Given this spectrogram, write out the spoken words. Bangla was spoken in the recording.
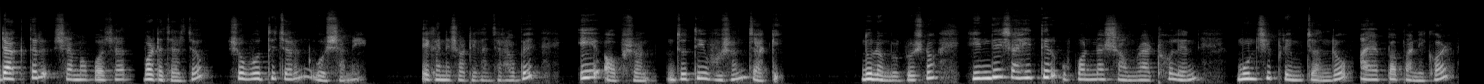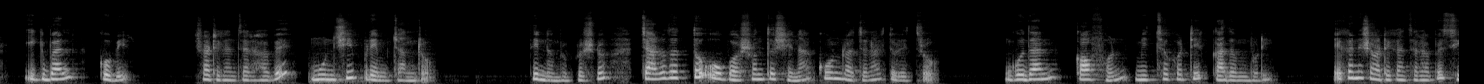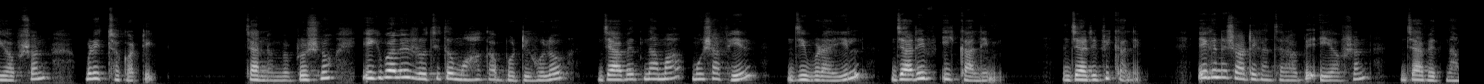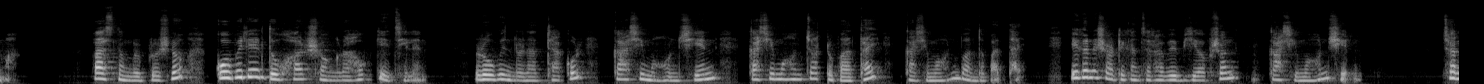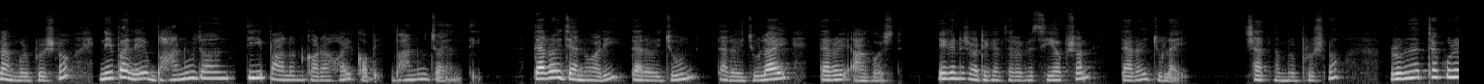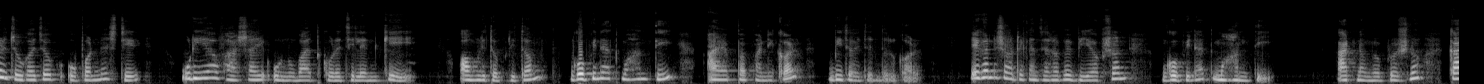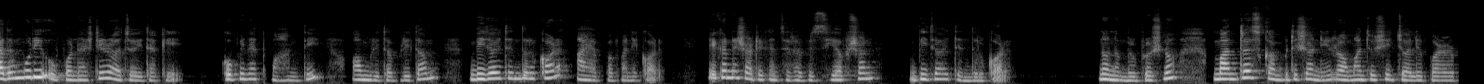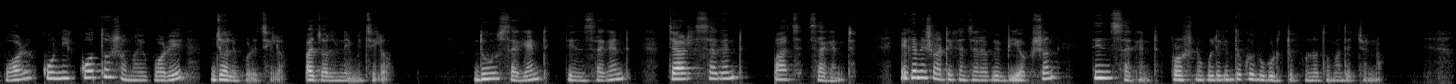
ডাক্তার শ্যামাপ্রসাদ ভট্টাচার্য, সুবুদ্ধিচরণ গোস্বামী। এখানে সঠিক অ্যান্সার হবে এ অপশন জ্যোতিভূষণ চাকি দু নম্বর প্রশ্ন, হিন্দি সাহিত্যের উপন্যাস সম্রাট হলেন মুন্সী প্রেমচন্দ্র আয়াপ্পা পানিকর, ইকবাল কবির। সঠিক অ্যান্সার হবে মুন্সী প্রেমচন্দ্র। তিন নম্বর প্রশ্ন, চারুদত্ত ও বসন্ত সেনা কোন রচনার চরিত্র? গোদান, কফন, মিচ্ছকটিক, কাদম্বরী। এখানে সঠিক অ্যান্সার হবে সি অপশন, মৃচ্ছকটিক। চার নম্বর প্রশ্ন, ইকবালের রচিত মহাকাব্যটি হল জাবেদনামা, মুসাফির, জিব্রাইল, জারিফ ই কালিম। জারিফ ই কালিম। এখানে সঠিক অ্যান্সার হবে এই অপশন, জাবেদনামা। পাঁচ নম্বর প্রশ্ন কবিরের দোহার সংগ্রাহক কে ছিলেন? রবীন্দ্রনাথ ঠাকুর, কাশীমোহন সেন, কাশীমোহন চট্টোপাধ্যায়, কাশীমোহন বন্দ্যোপাধ্যায়। এখানে সঠিক অ্যান্সার হবে বি অপশন কাশীমোহন সেন। ছ নম্বর প্রশ্ন, নেপালে ভানু জয়ন্তী পালন করা হয় কবে? ভানু জয়ন্তী। তেরোই জানুয়ারি, তেরোই জুন, তেরোই জুলাই, তেরোই আগস্ট। এখানে সঠিক অ্যান্সার হবে সি অপশন তেরোই জুলাই। সাত নম্বর প্রশ্ন, রবীন্দ্রনাথ ঠাকুরের যোগাযোগ উপন্যাসটির উড়িয়া ভাষায় অনুবাদ করেছিলেন কে? অমৃত প্রীতম, গোপীনাথ মহান্তি, আয়াপ্পা পানিকর, বিজয় তেন্ডুলকর। এখানে সঠিক অ্যান্সার হবে বি অপশন গোপীনাথ মহান্তি। আট নম্বর প্রশ্ন, কাদম্বরী উপন্যাসটির রচয়িতাকে গোপীনাথ মহান্তি, অমৃত প্রীতম, বিজয় তেন্ডুলকর, আয়াপ্পা পানিকর। এখানে সঠিক অ্যান্সার হবে সি অপশন বিজয় তেন্ডুলকর। ন, নম্বর প্রশ্ন, মাদ্রাস কম্পিটিশনে রমা যোশীর জলে পড়ার পর কোনি কত সময় পরে জলে পড়েছিল বা জলে নেমেছিল? দু সেকেন্ড তিন সেকেন্ড চার সেকেন্ড পাঁচ সেকেন্ড এখানে সঠিক অ্যান্সার হবে বি অপশন তিন সেকেন্ড প্রশ্নগুলি কিন্তু খুবই গুরুত্বপূর্ণ তোমাদের জন্য।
